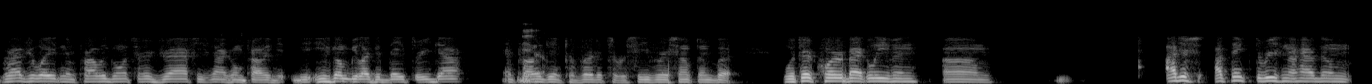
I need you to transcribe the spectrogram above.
graduating and probably going to the draft, he's not going to probably get. Be, he's going to be like a day three guy and probably getting converted to receiver or something. But with their quarterback leaving, um, I just I think the reason I have them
